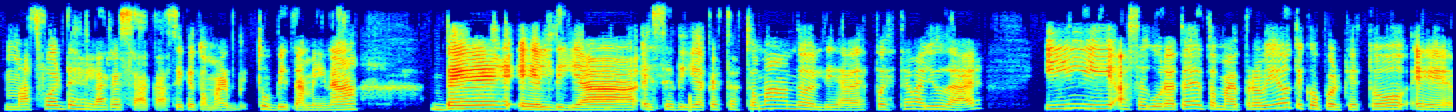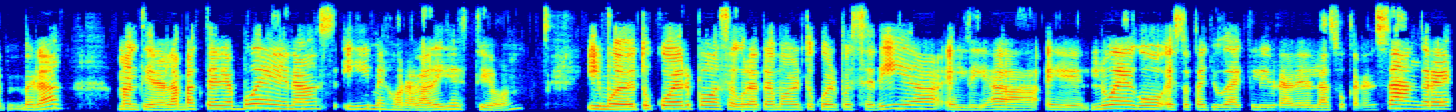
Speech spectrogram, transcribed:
más fuertes en la resaca. Así que tomar tu vitamina B el día, ese día que estás tomando, el día después te va a ayudar y asegúrate de tomar probiótico porque esto, eh, ¿verdad? Mantiene las bacterias buenas y mejora la digestión y mueve tu cuerpo, asegúrate de mover tu cuerpo ese día, el día eh, luego, eso te ayuda a equilibrar el azúcar en sangre,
